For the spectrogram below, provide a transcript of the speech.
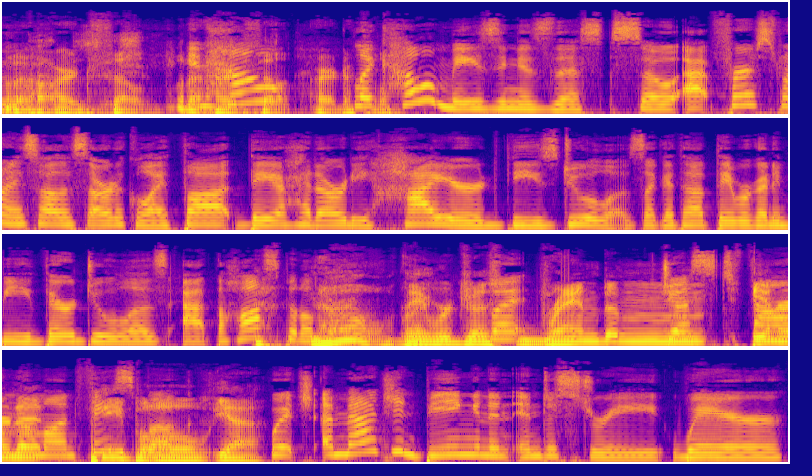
What a heartfelt, position. what a and how heartfelt article. like how amazing is this? So at first when I saw this article, I thought they had already hired these doulas. Like I thought they were going to be their doulas at the hospital. no, they Right. were just But random just found internet them on people. Facebook. Yeah, Which imagine being in an industry where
